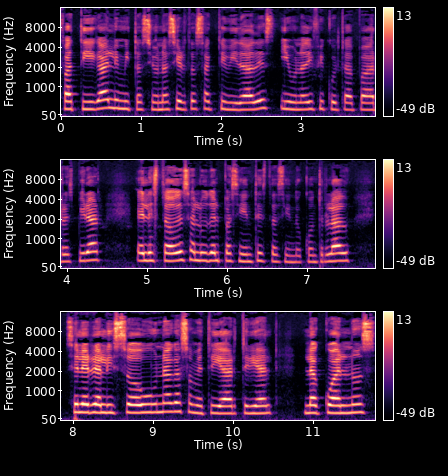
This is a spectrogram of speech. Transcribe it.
fatiga, limitación a ciertas actividades y una dificultad para respirar. El estado de salud del paciente está siendo controlado. Se le realizó una gasometría arterial la cual nos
